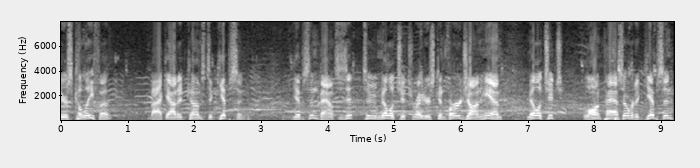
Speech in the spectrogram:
Here's Khalifa. Back out it comes to Gibson. Gibson bounces it to Milicic. Raiders converge on him. Milicic, long pass over to Gibson.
